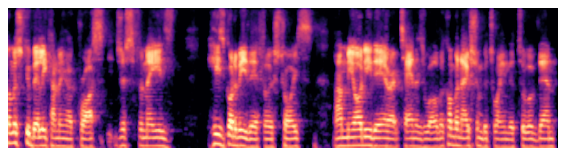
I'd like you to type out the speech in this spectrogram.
Tomas Cubelli coming across just for me is he's got to be their first choice. Um, Miotti there at 10 as well. The combination between the two of them.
